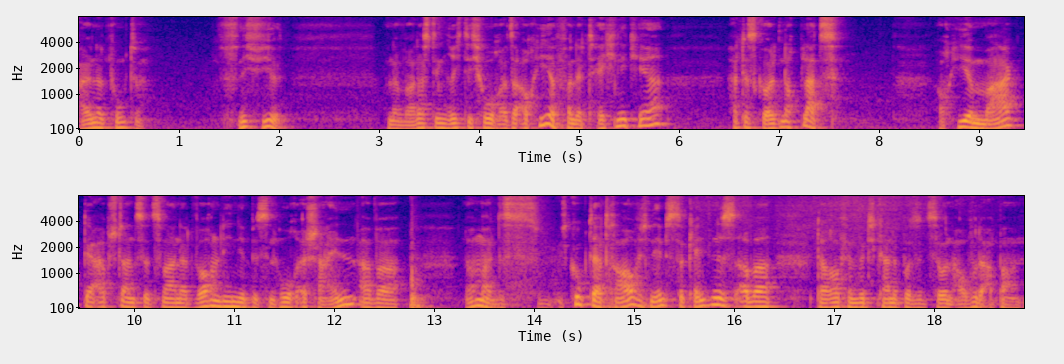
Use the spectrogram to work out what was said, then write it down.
300 Punkte. Das ist nicht viel. Und dann war das Ding richtig hoch. Also auch hier von der Technik her hat das Gold noch Platz. Auch hier mag der Abstand zur 200-Wochen-Linie ein bisschen hoch erscheinen, aber nochmal, ich gucke da drauf, ich nehme es zur Kenntnis, aber daraufhin würde ich keine Position auf- oder abbauen.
